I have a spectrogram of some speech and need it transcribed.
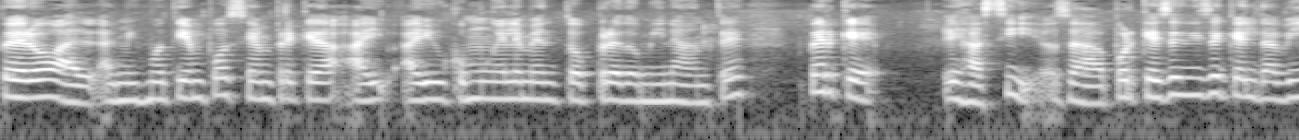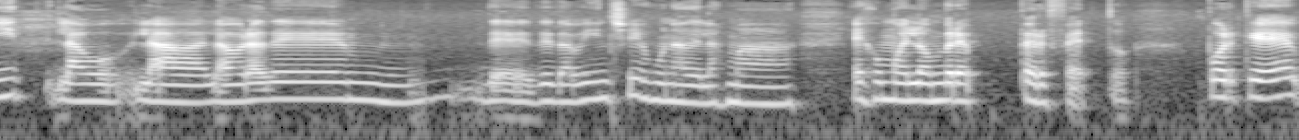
pero al, al mismo tiempo siempre queda, hay, hay como un elemento predominante, porque es así, o sea, porque se dice que el David, la, la, la obra de, de, de Da Vinci es una de las más, es como el hombre perfecto porque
